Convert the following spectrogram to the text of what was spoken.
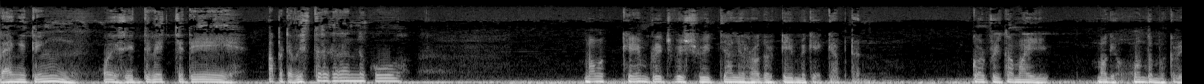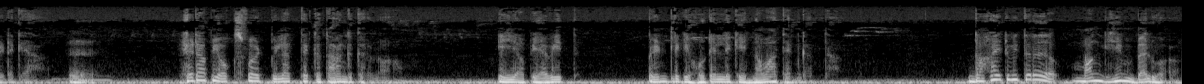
දැන් ඉතින් ඔය සිද්ධ වෙච්චදේ අපට විස්තර කරන්නකෝ. මම කේම්බ්‍රිජ් විශ්වවිද්‍යාල රගර් ටීම් එකේ කැප්ටන් ගොඩ්ෆ්‍රි තමයි මගේ හොඳම ක්‍රීඩකයා. හෙට අපි ඔක්ස්ෆර්ඩ් පිලත් එක්ක තරඟ කරනවා. ඒ අපි ඇවිත් පෙන්ට්ලිගේ හොටෙල් එකේ නවා තැන් ගත්තා. දහයට විතර මං ගිහිම් බැලුවා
